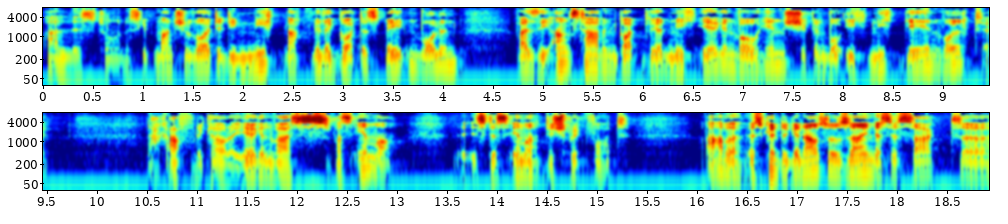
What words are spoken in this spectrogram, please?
alles tun. Es gibt manche Leute, die nicht nach Wille Gottes beten wollen, weil sie Angst haben, Gott wird mich irgendwo hinschicken, wo ich nicht gehen wollte. Nach Afrika oder irgendwas, was immer ist das immer das Sprichwort. Aber es könnte genauso sein, dass es sagt, äh,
